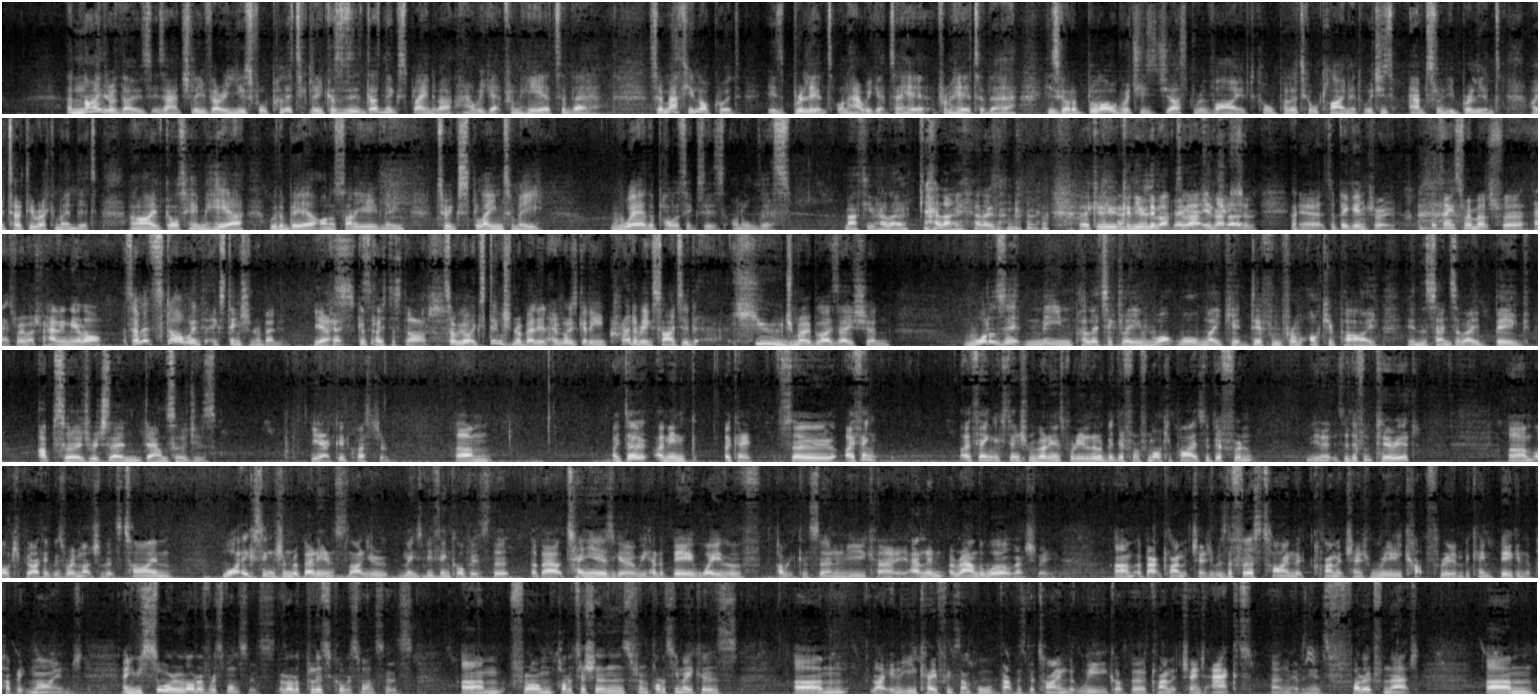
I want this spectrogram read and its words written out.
And neither of those is actually very useful politically because it doesn't explain about how we get from here to there. So Matthew Lockwood is brilliant on how we get to here from here to there. He's got a blog which he's just revived called Political Climate, which is absolutely brilliant. I totally recommend it. And I've got him here with a beer on a sunny evening to explain to me where the politics is on all this. Matthew, hello. Hello, hello. uh, can you can you live up to that intro? yeah, it's a big intro. But thanks very much for thanks very much for having me along. So let's start with Extinction Rebellion. Yes, okay? good so, place to start. So we've got Extinction Rebellion. Everybody's getting incredibly excited. Huge mobilisation. What does it mean politically? What will make it different from Occupy in the sense of a big upsurge, which then downsurges? Yeah, good question. Um, I don't. I mean, Okay, so I think I think Extinction Rebellion is probably a little bit different from Occupy. It's a different, you know, it's a different period. Um, Occupy, I think, was very much of its time. What Extinction Rebellion slightly makes me think of is that about 10 years ago, we had a big wave of public concern in the UK and in, around the world, actually, um, about climate change. It was the first time that climate change really cut through and became big in the public mind. And you saw a lot of responses, a lot of political responses um, from politicians, from policymakers. Um, like in the UK, for example, that was the time that we got the Climate Change Act and everything that's followed from that. Um,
